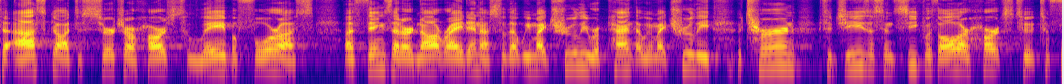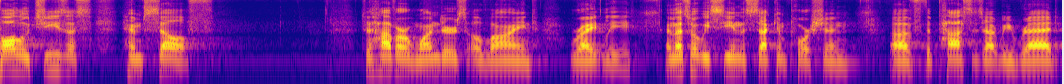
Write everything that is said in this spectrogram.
to ask God to search our hearts, to lay before us uh, things that are not right in us, so that we might truly repent, that we might truly turn to Jesus and seek with all our hearts to, to follow Jesus Himself to have our wonders aligned rightly. And that's what we see in the second portion of the passage that we read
